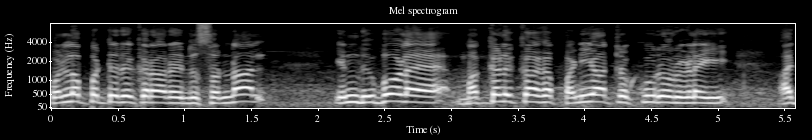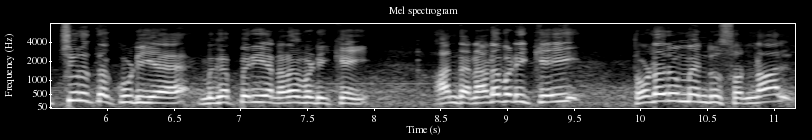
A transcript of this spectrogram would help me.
கொல்லப்பட்டிருக்கிறார் என்று சொன்னால் இந்த போல மக்களுக்காக பணியாற்றக்கூறவர்களை அச்சுறுத்தக்கூடிய மிகப்பெரிய நடவடிக்கை. அந்த நடவடிக்கை தொடரும் என்று சொன்னால்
